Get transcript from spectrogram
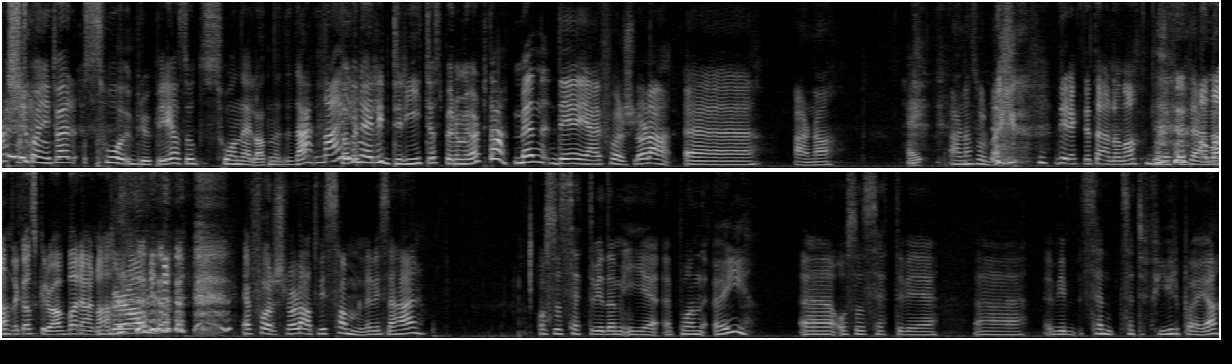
Æsj, du kan ikke være så ubrukelig altså så, nedlatende til deg. Nei. Da kan du heller drite i å spørre om hjelp, da. Men det jeg foreslår, da eh, Erna. Hei. Erna Solberg. Direkte til Erna nå. Direkte til Alle andre kan skru av, bare Erna. Girl. Jeg foreslår da at vi samler disse her, og så setter vi dem i, på en øy. Eh, og så setter vi eh, Vi sen- setter fyr på øya.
